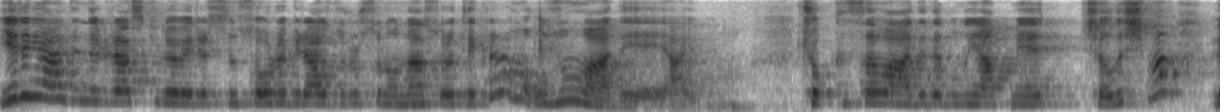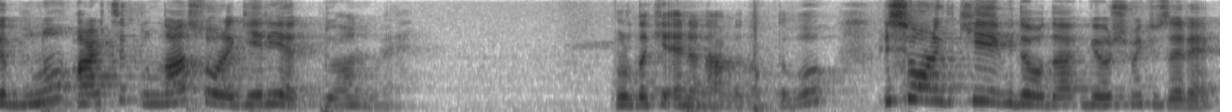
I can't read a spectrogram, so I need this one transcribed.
yeri geldiğinde biraz kilo verirsin sonra biraz durursun ondan sonra tekrar ama uzun vadeye yay bunu. Çok kısa vadede bunu yapmaya çalışma ve bunu artık bundan sonra geriye dönme. Buradaki en önemli nokta bu. Bir sonraki videoda görüşmek üzere.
